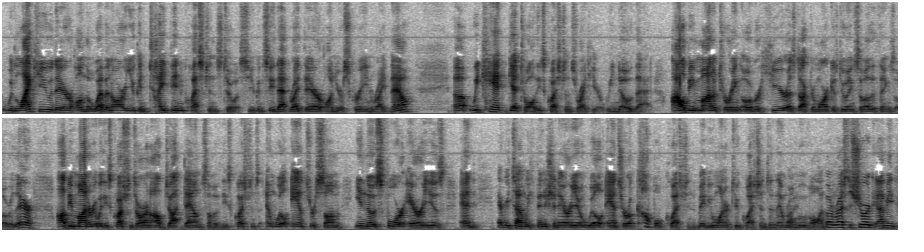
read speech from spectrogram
would like you there on the webinar, you can type in questions to us. You can see that right there on your screen right now. Uh, we can't get to all these questions right here. We know that. I'll be monitoring over here as Dr. Marc is doing some other things over there. I'll be monitoring what these questions are and I'll jot down some of these questions and we'll answer some in those four areas. And every time we finish an area, we'll answer a couple questions, maybe one or two questions, and then we'll Right. move on. But rest assured, I mean,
